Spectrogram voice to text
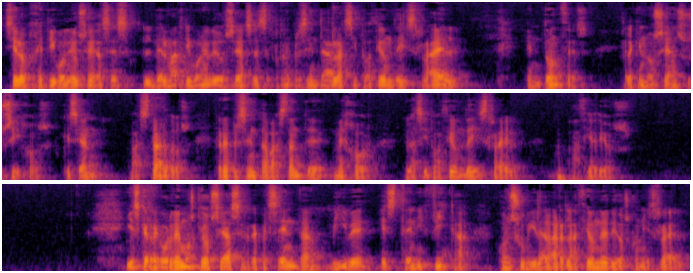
si el objetivo de Oseas es, del matrimonio de Oseas es representar la situación de Israel, entonces el que no sean sus hijos, que sean bastardos, representa bastante mejor la situación de Israel hacia Dios. Y es que recordemos que Oseas se representa, vive, escenifica con su vida la relación de Dios con Israel.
